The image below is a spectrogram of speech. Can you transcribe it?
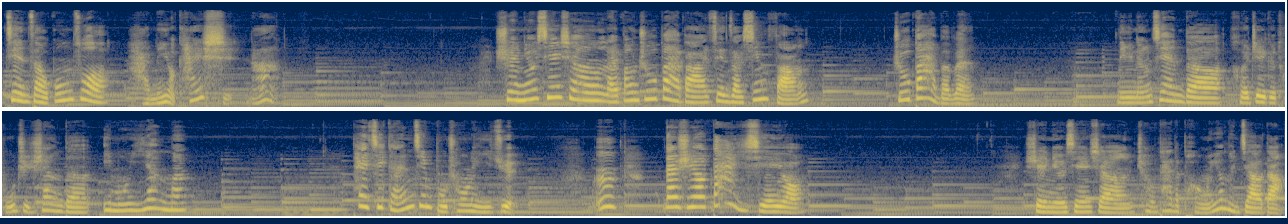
建造工作还没有开始呢。”水牛先生来帮猪爸爸建造新房。猪爸爸问：“你能建的和这个图纸上的一模一样吗？”佩奇赶紧补充了一句：“嗯，但是要大一些哟。”水牛先生冲他的朋友们叫道：“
